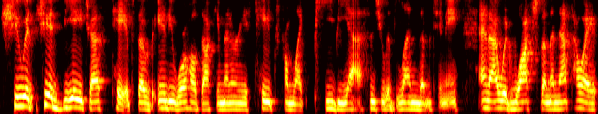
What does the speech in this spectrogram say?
she would she had vhs tapes of andy warhol documentaries taped from like pbs and she would lend them to me and I would watch them. And that's how I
